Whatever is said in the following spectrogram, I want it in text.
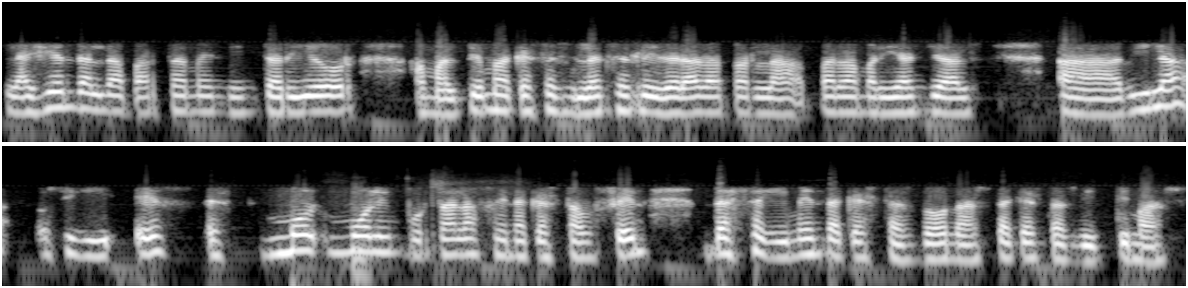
la gent del Departament d'Interior, amb el tema d'aquestes violències liderada per la, per la Maria Àngels uh, Vila. O sigui, és, és molt, molt important la feina que estan fent de seguiment d'aquestes dones, d'aquestes víctimes.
